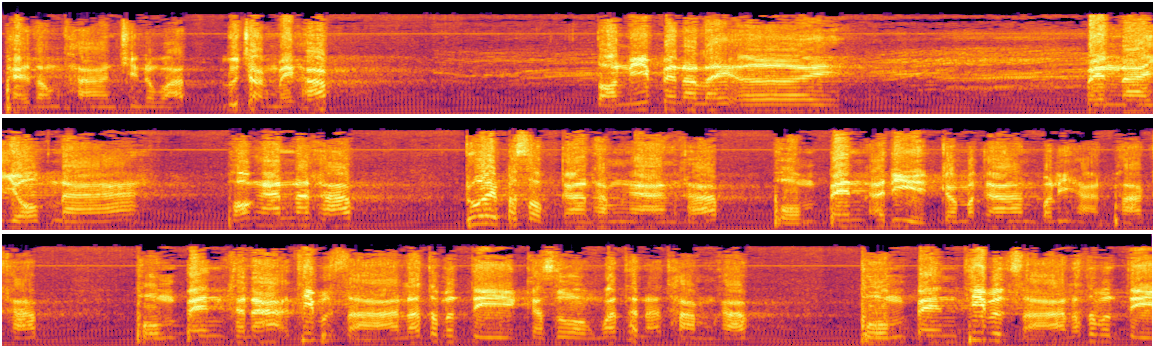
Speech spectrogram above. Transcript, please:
แพทองทานชินวัตรรู้จักไหมครับ ตอนนี้เป็นอะไรเอ่ยเป็นนายกนะ เพราะงั้นนะครับ ด้วยประสบการณ์ทำงานครับ ผมเป็นอดีตกรรมการบริหารพรรคครับ ผมเป็นคณะที่ปรึกษารัฐมนตรีกระทรวงวัฒนธรรมครับ ผมเป็นที่ปรึกษารัฐมนตรี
